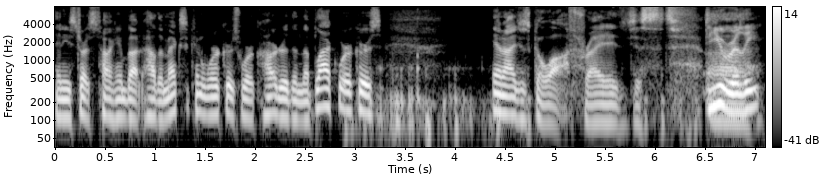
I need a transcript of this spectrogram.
and he starts talking about how the Mexican workers work harder than the black workers. And I just go off, right? It's just. Do you uh, really?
